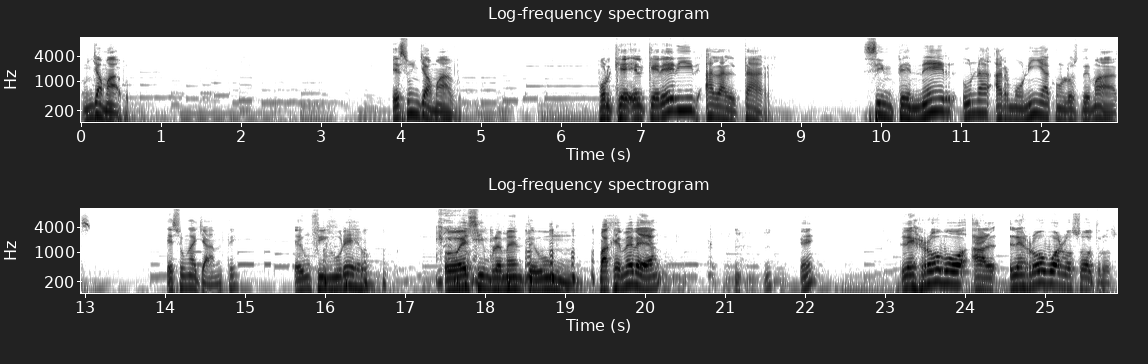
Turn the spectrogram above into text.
Un llamado es un llamado. Porque el querer ir al altar sin tener una armonía con los demás es un allante, es un figureo o es simplemente un para que me vean. ¿Eh? Les robo al les robo a los otros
